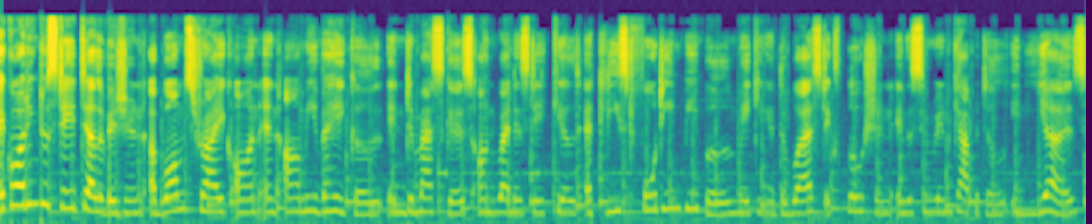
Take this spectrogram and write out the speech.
According to state television, a bomb strike on an army vehicle in Damascus on Wednesday killed at least 14 people, making it the worst explosion in the Syrian capital in years,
